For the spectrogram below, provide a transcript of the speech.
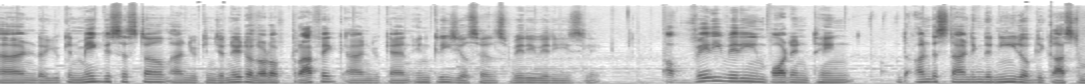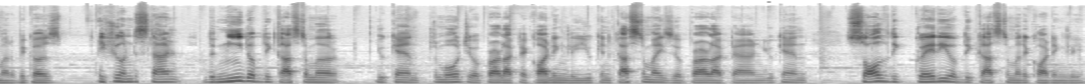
and you can make the system and you can generate a lot of traffic and you can increase your sales very very easily. A very very important thing the understanding the need of the customer because if you understand the need of the customer you can promote your product accordingly you can customize your product and you can solve the query of the customer accordingly.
